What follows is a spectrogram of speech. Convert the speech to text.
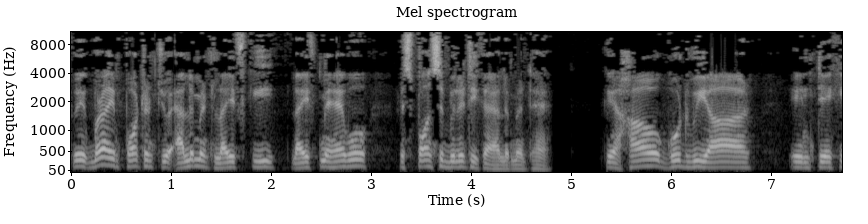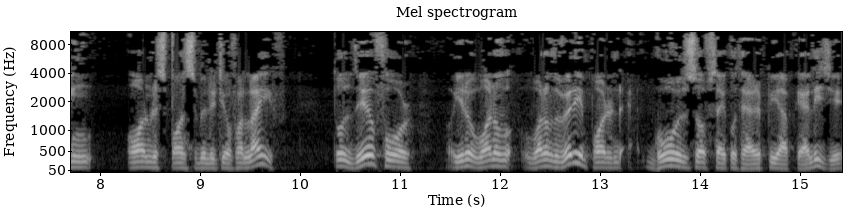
تو ایک بڑا امپورٹنٹ جو ایلیمنٹ لائف کی لائف میں ہے وہ ریسپانسبلٹی کا ایلیمنٹ ہے، کہ how good we are in taking on responsibility of our life تو therefore you know one of the very important goals of psychotherapy آپ کہہ لیجیے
